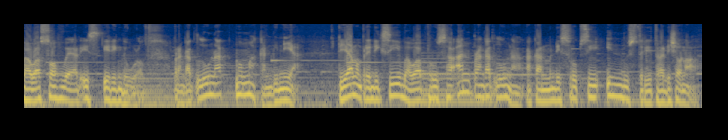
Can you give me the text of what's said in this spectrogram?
bahwa software is eating the world. Perangkat lunak memakan dunia. Dia memprediksi bahwa perusahaan perangkat lunak akan mendisrupsi industri tradisional.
